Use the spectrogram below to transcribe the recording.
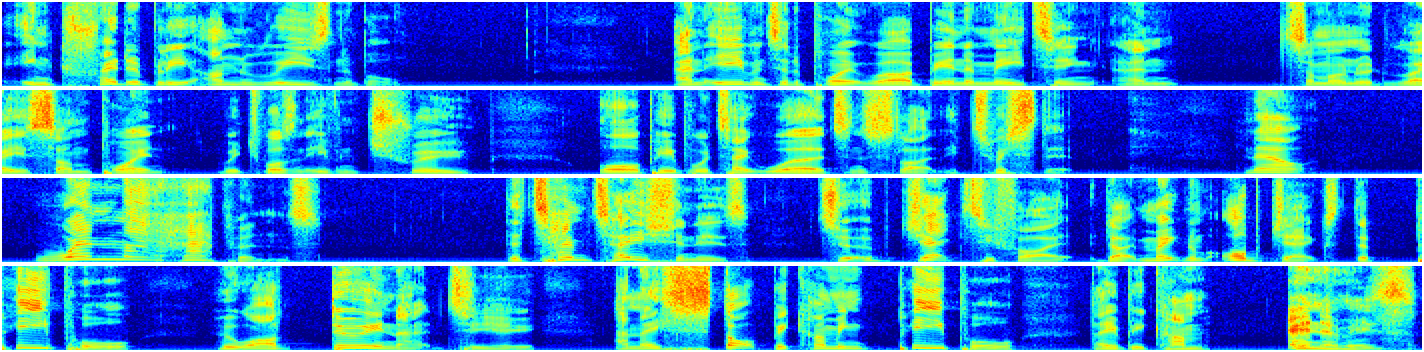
incredibly unreasonable. And even to the point where I'd be in a meeting and someone would raise some point which wasn't even true, or people would take words and slightly twist it. Now, when that happens, the temptation is to objectify, like make them objects, the people who are doing that to you, and they stop becoming people, they become enemies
